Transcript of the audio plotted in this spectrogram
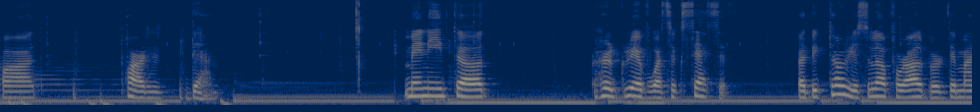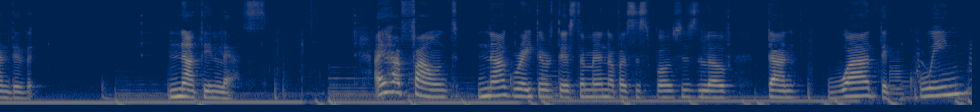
had parted them. Many thought her grief was excessive, but Victoria's love for Albert demanded nothing less. I have found no greater testament of a spouse's love than what the queen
